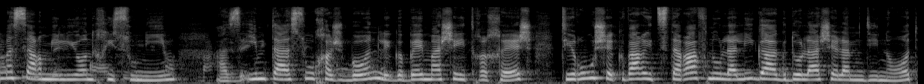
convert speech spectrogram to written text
12 מיליון חיסונים, אז אם תעשו חשבון לגבי מה שהתרחש, תראו שכבר הצטרפנו לליגה הגדולה של המדינות.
